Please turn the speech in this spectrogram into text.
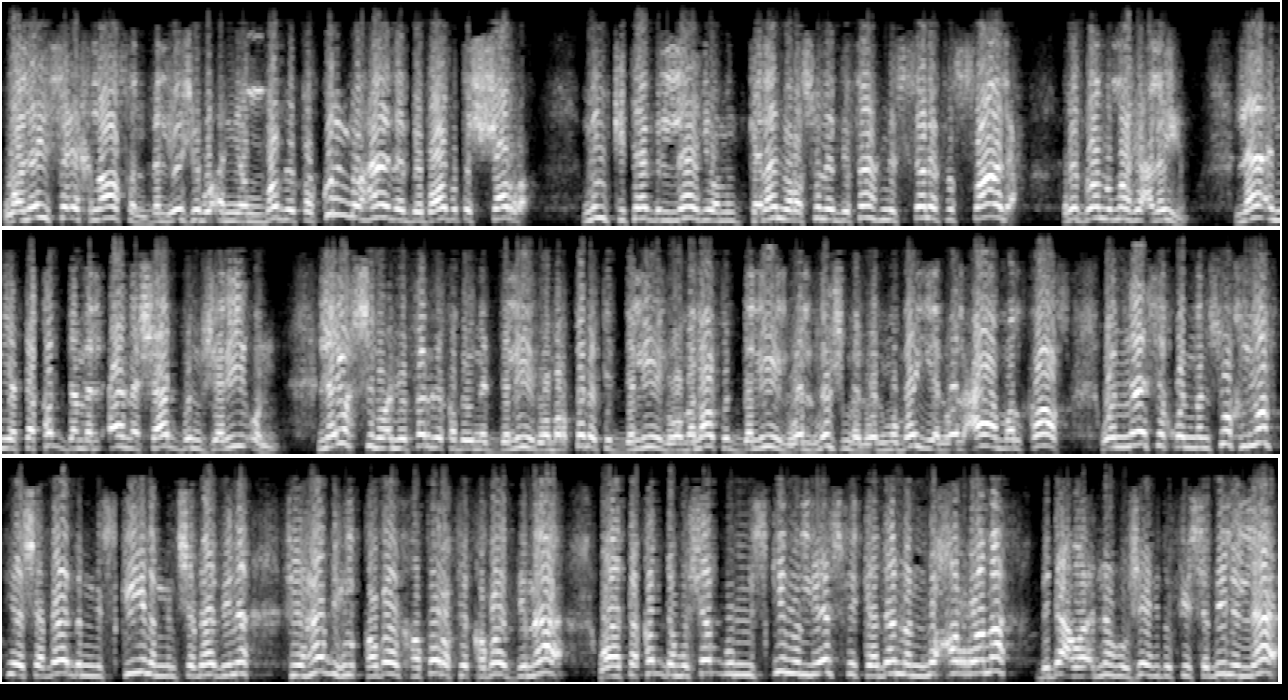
وليس إخلاصا بل يجب أن ينضبط كل هذا بضابط الشرع من كتاب الله ومن كلام رسوله بفهم السلف الصالح رضوان الله عليهم. لا أن يتقدم الآن شاب جريء. لا يحسن أن يفرق بين الدليل ومرتبة الدليل ومناط الدليل والمجمل والمبين والعام والخاص والناسخ والمنسوخ ليفتي شبابا مسكينا من شبابنا في هذه القضايا الخطيرة في قضايا الدماء. ويتقدم شاب مسكين ليسفك دما محرمة بدعوى أنه جاهد في سبيل الله.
